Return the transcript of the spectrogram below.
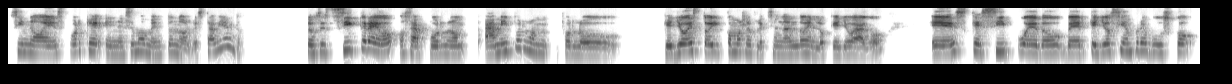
sino es porque en ese momento no lo está viendo. Entonces, sí creo, o sea, por lo, a mí por lo, por lo que yo estoy como reflexionando en lo que yo hago, es que sí puedo ver que yo siempre busco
